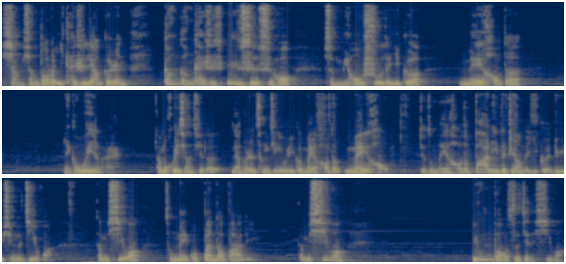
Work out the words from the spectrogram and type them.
想象到了一开始两个人刚刚开始认识的时候所描述的一个美好的那个未来。他们回想起了两个人曾经有一个美好的美好。叫做美好的巴黎的这样的一个旅行的计划，他们希望从美国搬到巴黎，他们希望拥抱自己的希望，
